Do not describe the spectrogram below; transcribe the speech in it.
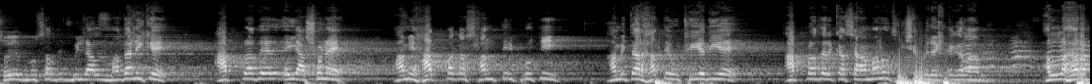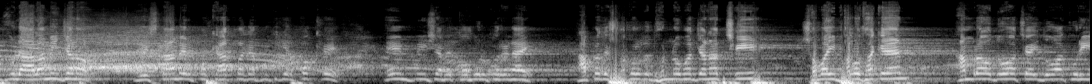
সৈয়দ মুসাদ্দিক বিল্লাল মাদানিকে, আপনাদের এই আসনে আমি হাত পাকা শান্তির প্রতীক, আমি তার হাতে উঠিয়ে দিয়ে আপনাদের কাছে আমানত হিসেবে রেখে গেলাম। আল্লাহ রাব্বুল আলমী যেন ইসলামের পক্ষে, হাত পাকা প্রতীকের পক্ষে এমপি হিসাবে কবুল করে নেয়। আপনাদের সকলকে ধন্যবাদ জানাচ্ছি। সবাই ভালো থাকেন। আমরাও দোয়া চাই, দোয়া করি।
